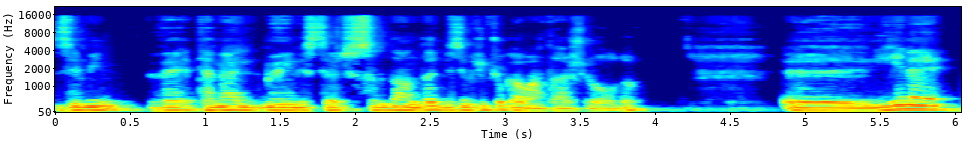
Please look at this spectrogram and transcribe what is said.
zemin ve temel mühendisliği açısından da bizim için çok avantajlı oldu. E, yine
